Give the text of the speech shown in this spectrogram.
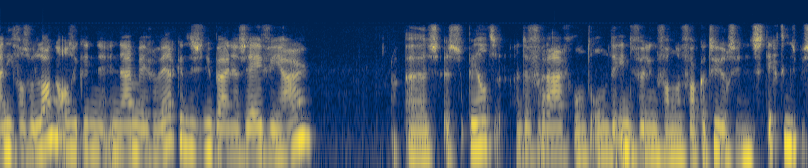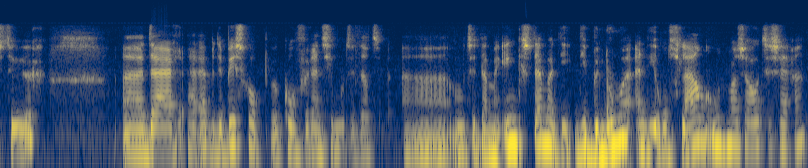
in ieder geval zo lang als ik in, in Nijmegen werk, het is nu bijna zeven jaar, uh, speelt de vraag rondom de invulling van de vacatures in het stichtingsbestuur. Uh, daar hebben de bisschopconferentie moeten, dat, uh, moeten daarmee instemmen, die, die benoemen en die ontslaan, om het maar zo te zeggen.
